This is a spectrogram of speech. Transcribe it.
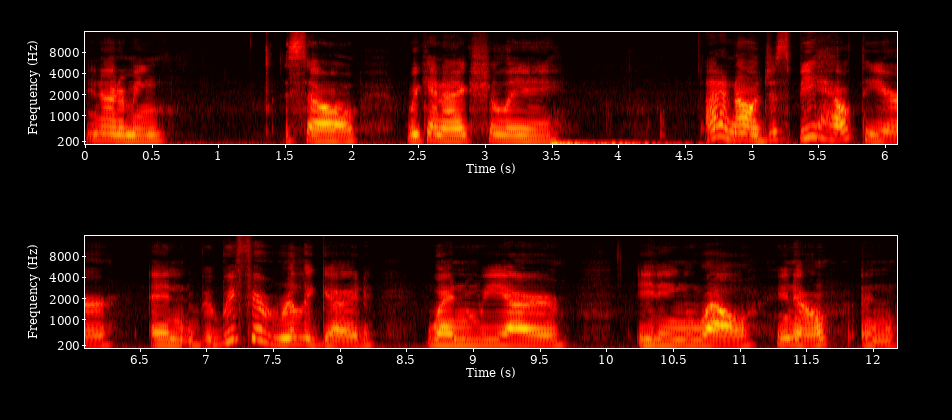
You know what I mean? So we can actually, I don't know, just be healthier, and we feel really good when we are eating well. You know, and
